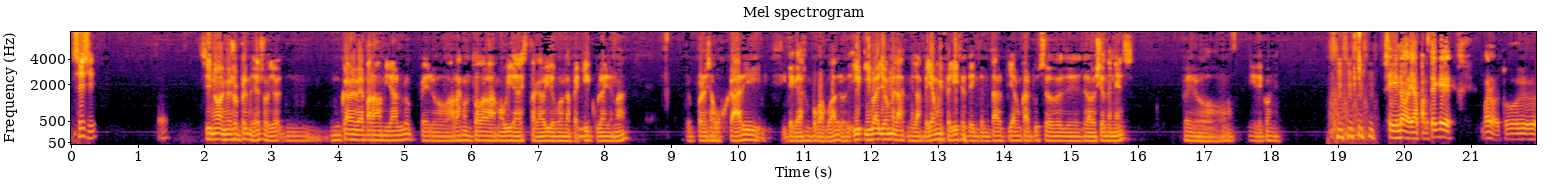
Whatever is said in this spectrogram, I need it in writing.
Sí, sí. Sí, no, y me sorprende eso. Yo mm, nunca me había parado a mirarlo, pero ahora con toda la movida esta que ha habido con la película y demás, te pones a buscar y, y te quedas un poco a cuadro. I- iba yo, me, las- me las veía muy felices de intentar pillar un cartucho de, de la versión de NES, pero ni de coña. Sí, no, y aparte que, bueno, tú,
